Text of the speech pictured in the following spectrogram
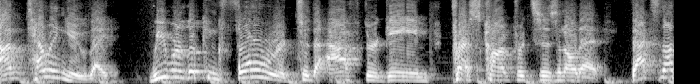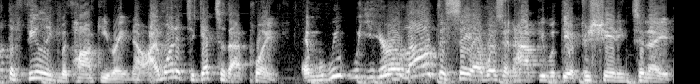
I'm telling you, like, we were looking forward to the after game press conferences and all that. That's not the feeling with hockey right now. I wanted to get to that point. And we, we you're allowed to say I wasn't happy with the officiating tonight.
